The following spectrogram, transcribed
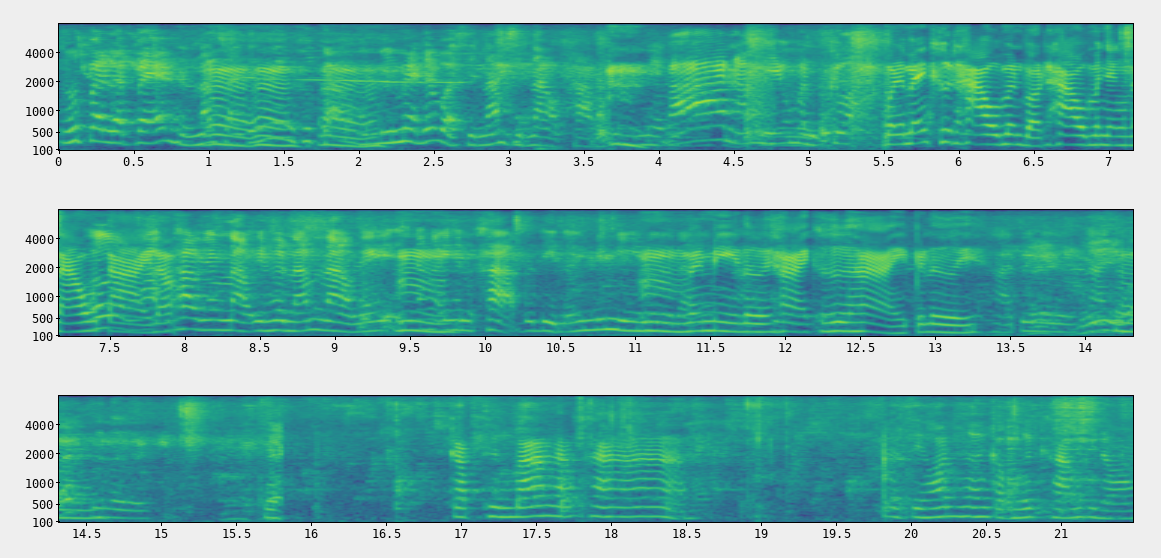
เออไปละแป้นเห็นน้ำใสอืมนิ่งๆคือเก่าอืมมีแม่ได้ว่าสิน้ำสิหนาวค่ะแม่บ้าน้ำเหนียวมันจ้วบ่ได้แม่นคือเทามันบ่เทามันยังเน่าตายเนาะ เท่ายังหนาวอีเธอน้ำหนาวนี่อืมทางไอ้เห็นขาดดูดินอันนี้ไม่มีอืเลยมนะไม่มีเลยหายก็คือหายไปเลย หายไปเลยหายไปเลยกลับถึงบ้านแล้วค่ะแต่สิฮ้อนเฮือนกับมืดค้ำพี่น้อง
